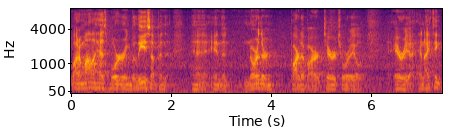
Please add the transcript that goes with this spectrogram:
Guatemala has bordering Belize up in the, uh, in the northern part of our territorial area. And I think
